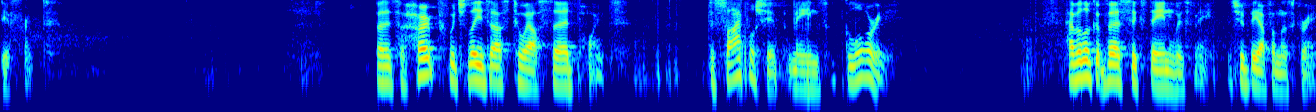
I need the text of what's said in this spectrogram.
different. But it's a hope which leads us to our third point. Discipleship means glory. Have a look at verse 16 with me. It should be up on the screen.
